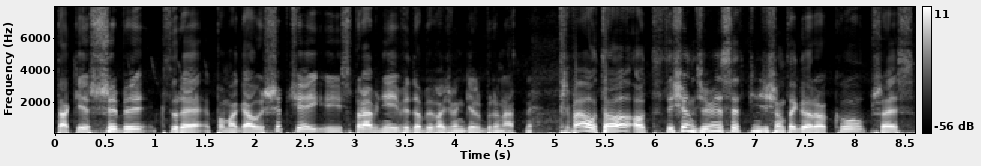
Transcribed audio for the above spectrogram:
takie szyby, które pomagały szybciej i sprawniej wydobywać węgiel brunatny. Trwało to od 1950 roku przez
